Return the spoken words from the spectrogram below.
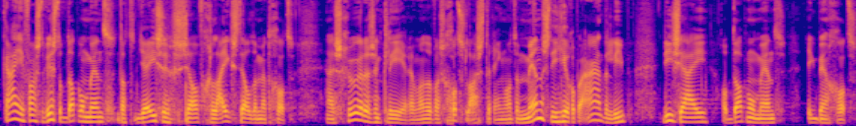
Caiaphas wist op dat moment dat Jezus zichzelf gelijkstelde met God. Hij scheurde zijn kleren, want dat was godslastering. Want een mens die hier op aarde liep, die zei op dat moment, ik ben God.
